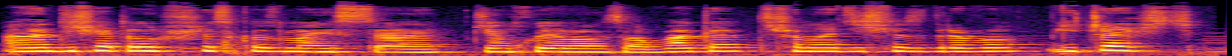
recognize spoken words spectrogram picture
A na dzisiaj to już wszystko z mojej strony. Dziękuję Wam za uwagę, trzymajcie się zdrowo i cześć!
